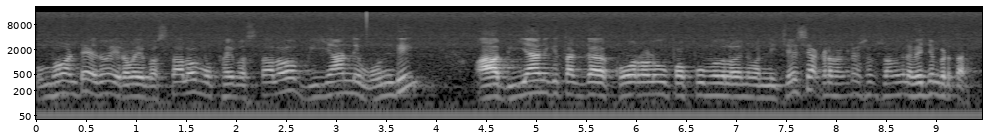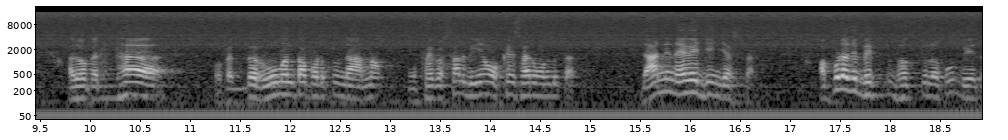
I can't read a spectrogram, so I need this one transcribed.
కుంభం అంటే ఏదో ఇరవై బస్తాలో ముప్పై బస్తాలో బియ్యాన్ని వండి ఆ బియ్యానికి తగ్గ కూరలు పప్పు మొదలైనవన్నీ చేసి అక్కడ వెంకటేశ్వర స్వామికి నైవేద్యం పెడతారు. అదో పెద్ద ఒక పెద్ద రూమ్ అంతా పడుతుంది ఆ అన్నం. ముప్పై బస్తాలు బియ్యం ఒకేసారి వండుతారు. దాన్ని నైవేద్యం చేస్తారు. అప్పుడు అది భక్తులకు వేద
